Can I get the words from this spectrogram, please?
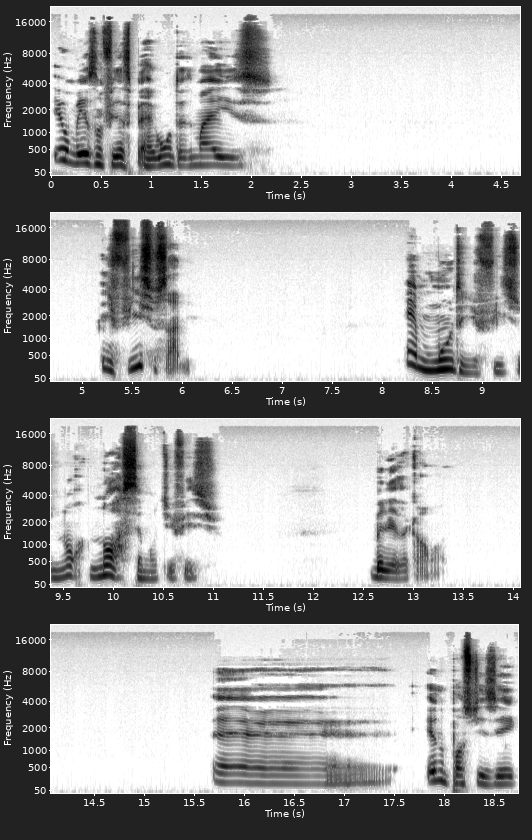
Eu mesmo fiz as perguntas, mas. É difícil, sabe? É muito difícil. Nossa, é muito difícil. Beleza, calma. É... Eu não posso dizer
